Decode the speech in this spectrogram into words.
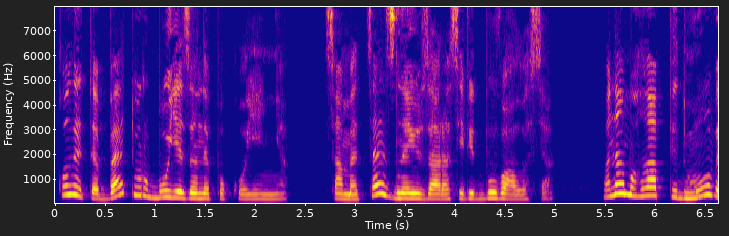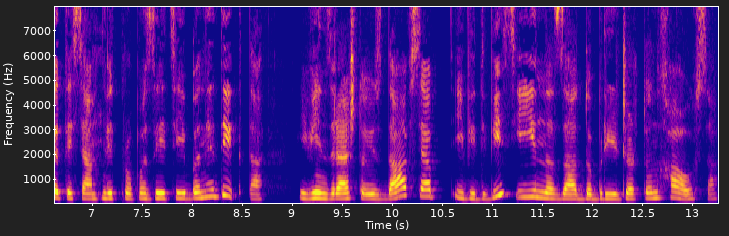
коли тебе турбує занепокоєння. Саме це з нею зараз і відбувалося. Вона могла б відмовитися від пропозиції Бенедикта, і він, зрештою, здався і відвіз її назад до Бріджертон Хауса,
